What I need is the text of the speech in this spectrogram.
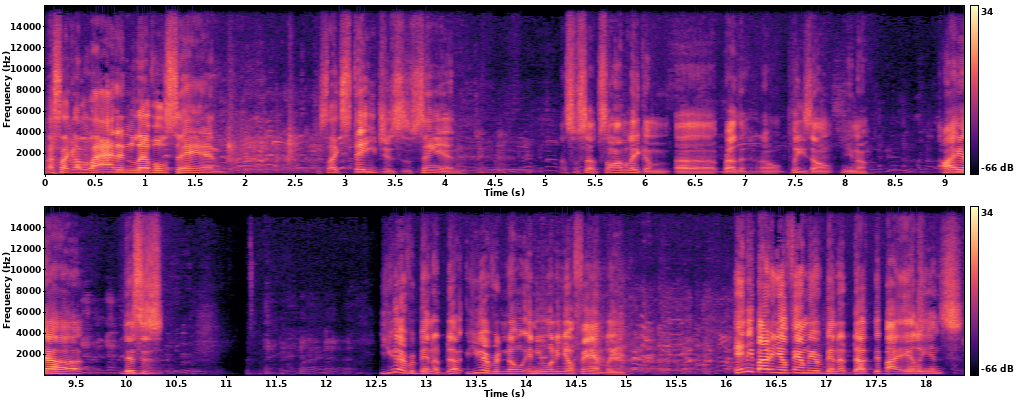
That's like Aladdin level sand. It's like stages of sand. That's what's up. Salam alaikum, uh, brother. Don't, please don't, you know. I uh this is you ever been abducted? You ever know anyone in your family? Anybody in your family ever been abducted by aliens?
